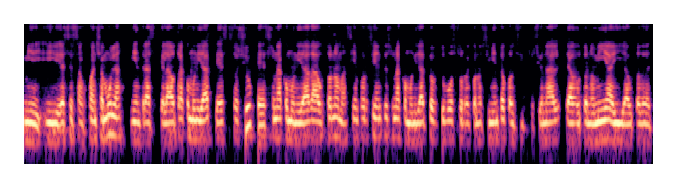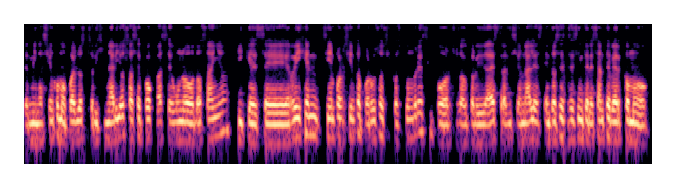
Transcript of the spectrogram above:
y ese es San Juan Chamula, mientras que la otra comunidad que es Soshu, es una comunidad autónoma 100%, es una comunidad que obtuvo su reconocimiento constitucional de autonomía y autodeterminación como pueblos originarios hace poco, hace uno o dos años, y que se rigen 100% por usos y costumbres y por sus autoridades tradicionales. Entonces es interesante ver como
